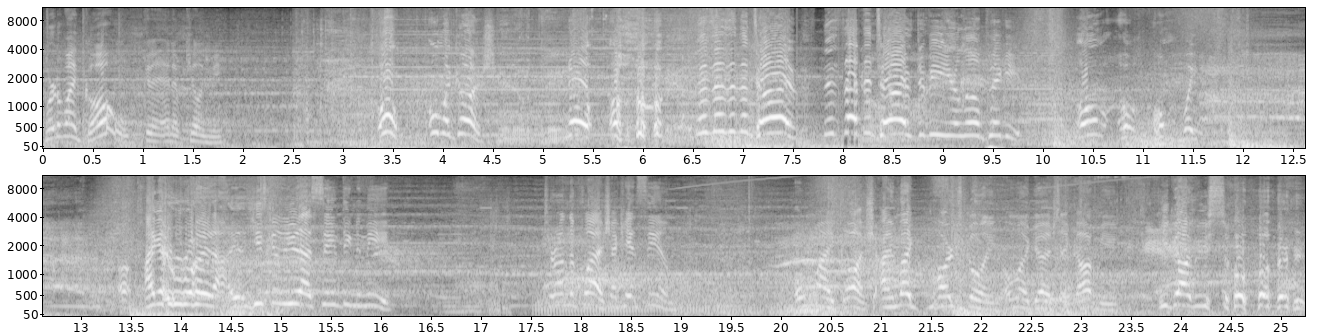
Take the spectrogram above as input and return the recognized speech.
Where do I go? It's gonna end up killing me. Oh, oh my gosh. No, oh, this isn't the time. This is not the time to be your little piggy. Oh, oh, oh, wait. Uh, I gotta run. He's gonna do that same thing to me. Turn on the flash. I can't see him. Oh my gosh. I'm like heart's going. Oh my gosh, that got me. He got me so hard.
